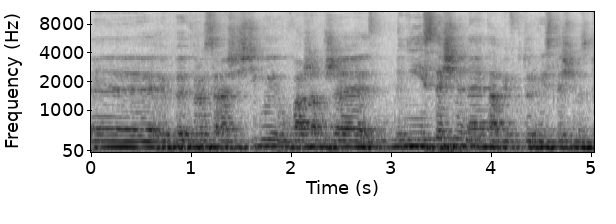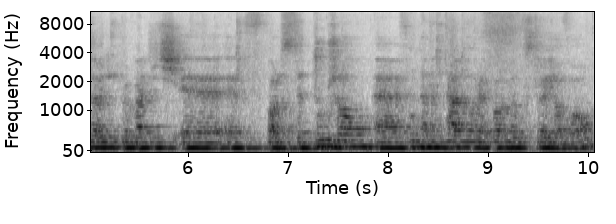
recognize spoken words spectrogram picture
e, profesora Sześciły uważam, że my nie jesteśmy na etapie, w którym jesteśmy zdolni prowadzić e, w Polsce dużą, fundamentalną reformę ustrojową.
